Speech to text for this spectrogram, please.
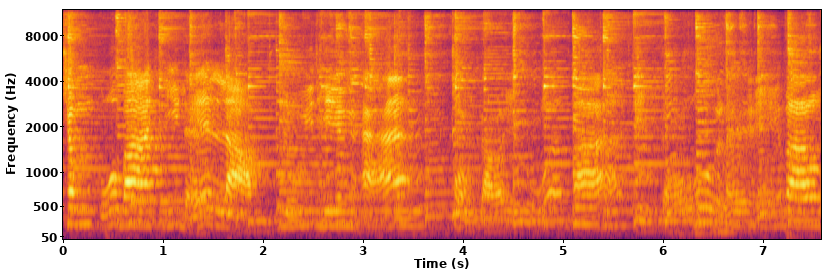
sống của ba chỉ để làm vui thiên hạ, còn đời của ba thì đổ lệ bao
